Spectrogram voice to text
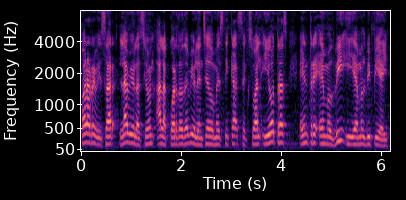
para revisar la violación al acuerdo de violencia doméstica, sexual y otras entre MLB y MLBPA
